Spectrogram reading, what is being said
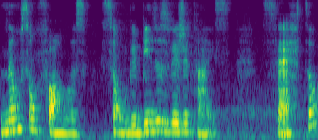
Não são fórmulas, são bebidas vegetais, certo?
